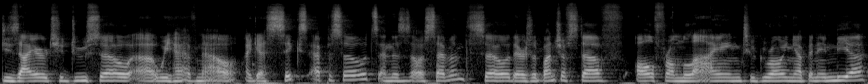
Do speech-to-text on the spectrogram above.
desire to do so, uh, we have now, I guess, six episodes, and this is our seventh. So there's a bunch of stuff, all from lying to growing up in India,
